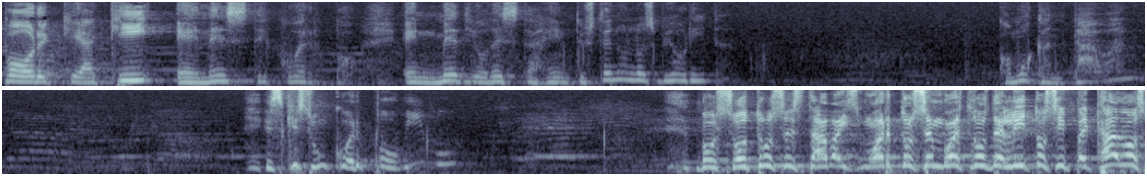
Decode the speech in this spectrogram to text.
Porque aquí en este cuerpo, en medio de esta gente, ¿usted no los vio ahorita? ¿Cómo cantaban? Es que es un cuerpo vivo. Vosotros estabais muertos en vuestros delitos y pecados.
